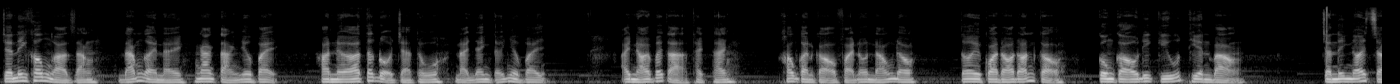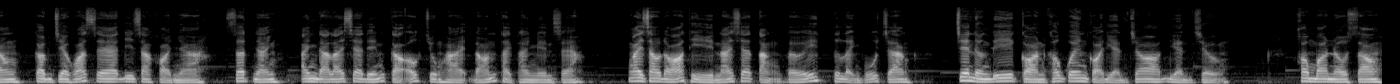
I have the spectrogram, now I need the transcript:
Trần Ninh không ngờ rằng đám người này ngang tàng như vậy. Hơn nữa tốc độ trả thù lại nhanh tới như vậy. Anh nói với cả Thạch Thanh, không cần cậu phải nôn nóng đâu. Tôi qua đó đón cậu, cùng cậu đi cứu Thiên Bảo. Trần Ninh nói xong, cầm chìa khóa xe đi ra khỏi nhà. Rất nhanh, anh đã lái xe đến cao ốc Trung Hải đón Thạch Thanh lên xe. Ngay sau đó thì lái xe tặng tới tư lệnh vũ trang. Trên đường đi còn không quên gọi điện cho Điền trưởng. Không bao lâu sau,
